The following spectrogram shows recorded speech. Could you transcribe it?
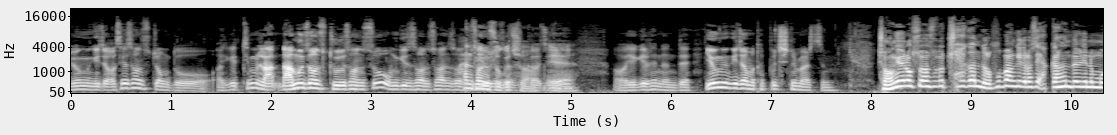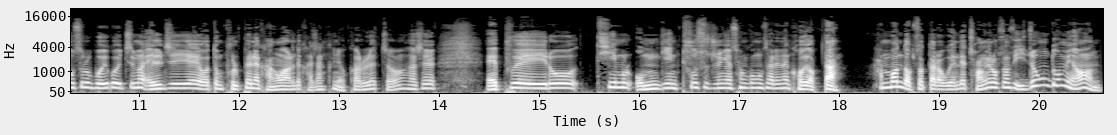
유영민 기자가 세 선수 정도 아 이게 팀을 남, 남은 선수 두 선수 옮긴 선수 한 선수 한 선수 그렇죠. 예. 어, 얘기를 했는데 이영민 기자 뭐 덧붙이실 말씀 정현욱 선수도 최근 들어 후반기 들어서 약간 흔들리는 모습을 보이고 있지만 LG의 어떤 불펜을 강화하는데 가장 큰 역할을 했죠. 사실 FA로 팀을 옮긴 투수 중에 성공 사례는 거의 없다. 한 번도 없었다라고 했는데 정현욱 선수 이 정도면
